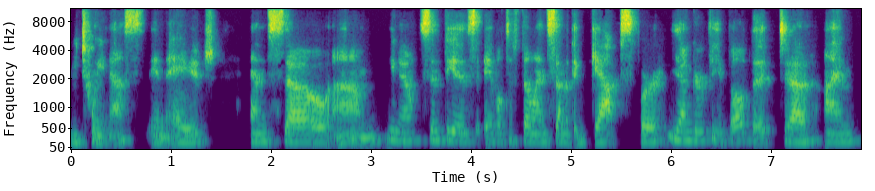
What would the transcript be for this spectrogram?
between us in age. And so, um, you know, Cynthia is able to fill in some of the gaps for younger people that uh, I'm,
